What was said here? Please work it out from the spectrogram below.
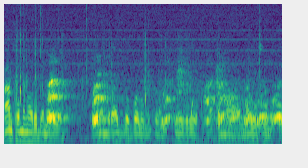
ನಾನ್ ಸಮ್ಮನವರು ಬಂದವರು, ಹಾಗೂ ನಮ್ಮ ರಾಜಗೋಪಾಲ್ ಮತ್ತು ನಮ್ಮ ಸ್ನೇಹಿತರು ನಮ್ಮ ಮಹೇಶ ಮತ್ತು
